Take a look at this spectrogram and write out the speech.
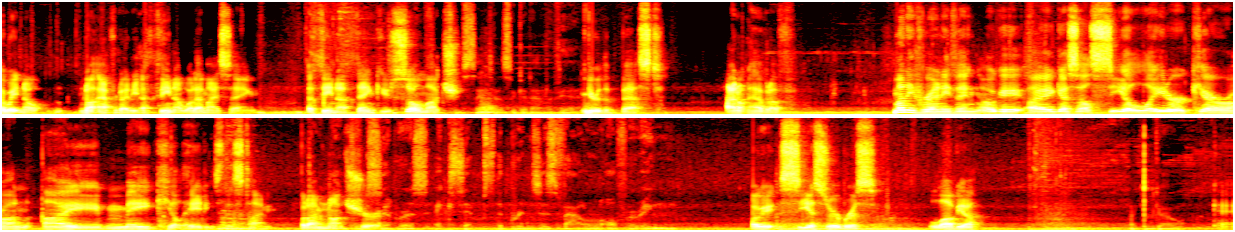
Oh, wait, no. Not Aphrodite. Athena. What am I saying? Athena, thank you so much. Say to us to get out of here. You're the best. I don't have enough money for anything. Okay, I guess I'll see you later, Charon. I may kill Hades this time, but I'm not sure. Cerberus accepts the prince's foul offering. Okay, see ya, Cerberus. Love ya. I can go. Okay.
